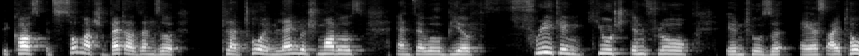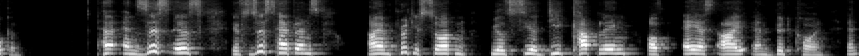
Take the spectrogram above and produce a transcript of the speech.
because it's so much better than the plateauing language models, and there will be a freaking huge inflow into the ASI token. And this is, if this happens, I am pretty certain we'll see a decoupling of ASI and Bitcoin. And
